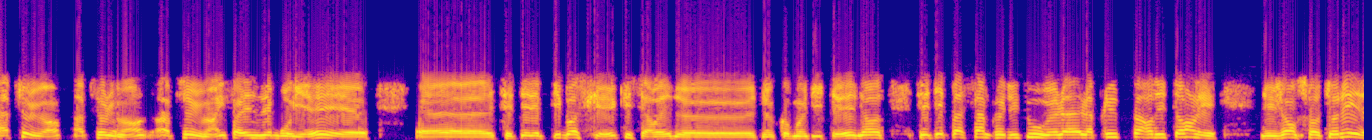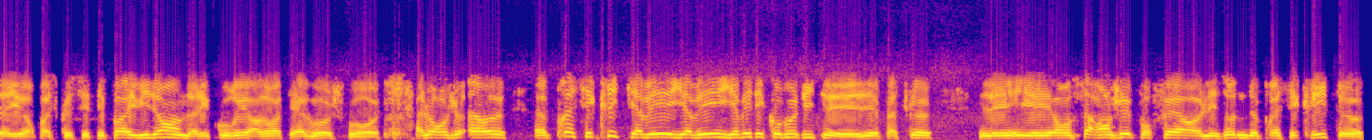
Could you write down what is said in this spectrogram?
Absolument, absolument, absolument. Il fallait se débrouiller. et, euh, c'était les petits bosquets qui servaient de, de commodité. Non, c'était pas simple du tout. La, la plupart du temps, les, les gens se retenaient d'ailleurs parce que c'était pas évident d'aller courir à droite et à gauche pour. eux. Alors, je, euh, euh, presse écrite, il y avait, il y avait, il y avait des commodités parce que les, et on s'arrangeait pour faire les zones de presse écrite euh,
